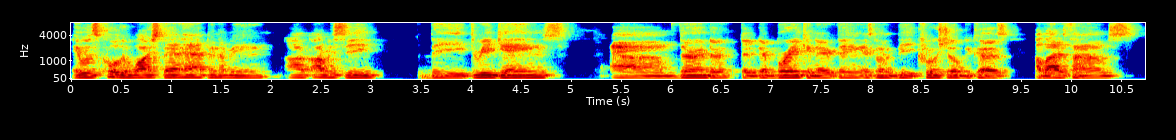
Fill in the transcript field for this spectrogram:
it was cool to watch that happen. I mean, obviously, the three games um, during the, the, the break and everything is going to be crucial because a lot of times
